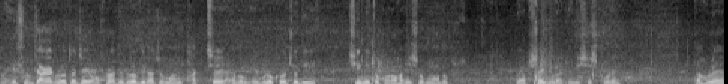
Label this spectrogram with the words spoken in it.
তো এইসব জায়গাগুলোতে যে অপরাধীগুলো বিরাজমান থাকছে এবং এগুলোকেও যদি চিহ্নিত করা হয় এইসব মাদক ব্যবসায়ীগুলোকে বিশেষ করে, তাহলে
